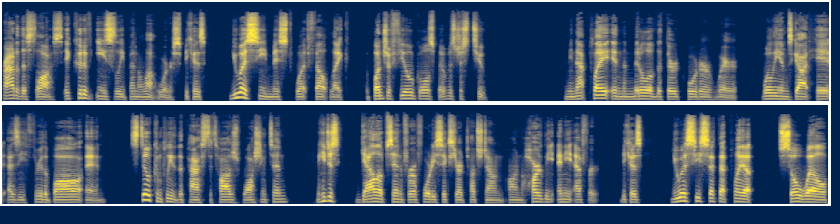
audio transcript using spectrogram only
proud of this loss. It could have easily been a lot worse because USC missed what felt like a bunch of field goals, but it was just two. I mean, that play in the middle of the third quarter where Williams got hit as he threw the ball and still completed the pass to Taj Washington. And he just gallops in for a 46 yard touchdown on hardly any effort because USC set that play up so well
